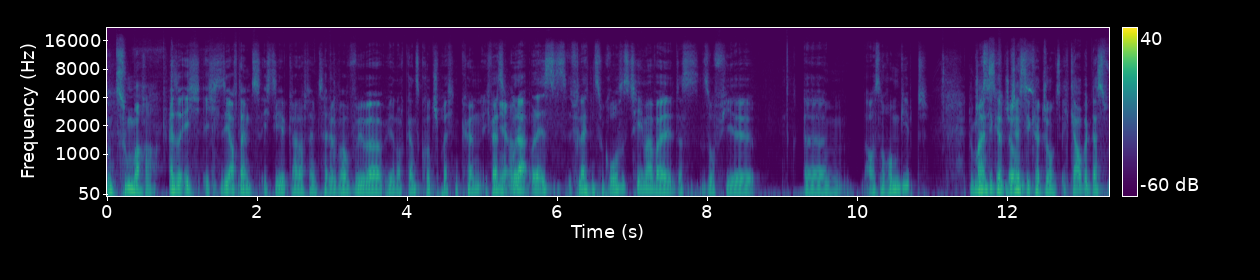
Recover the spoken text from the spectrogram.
so ein Zumacher. Also ich, ich sehe auf deinem, ich sehe gerade auf deinem Zettel, worüber wir noch ganz kurz sprechen können. Ich weiß Ja. nicht, oder, oder ist es vielleicht ein zu großes Thema, weil das so viel ähm, außenrum gibt? Du meinst Jessica Jones? Jessica Jones. Ich glaube, das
